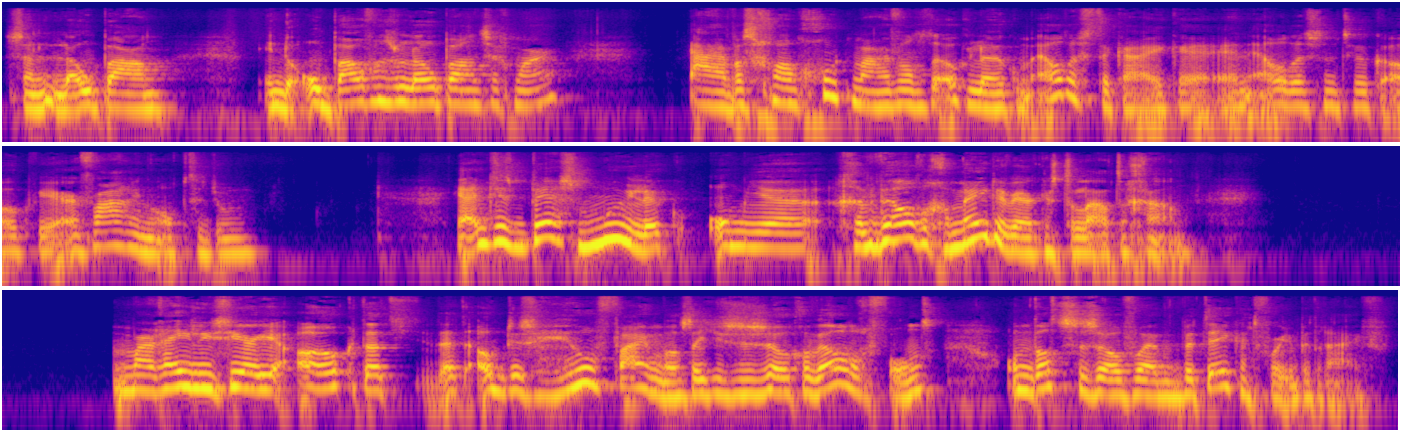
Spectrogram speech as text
zijn loopbaan. In de opbouw van zijn loopbaan, zeg maar. Ja, hij was gewoon goed, maar hij vond het ook leuk om elders te kijken. En elders natuurlijk ook weer ervaringen op te doen. Ja, het is best moeilijk om je geweldige medewerkers te laten gaan. Maar realiseer je ook dat het ook dus heel fijn was dat je ze zo geweldig vond, omdat ze zoveel hebben betekend voor je bedrijf.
